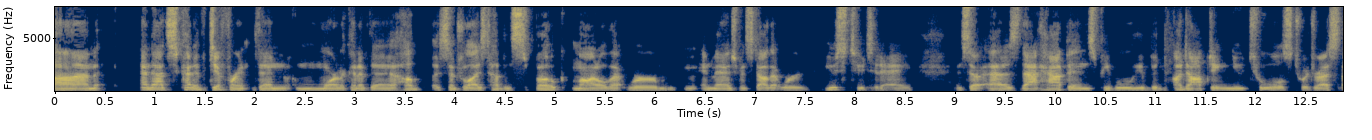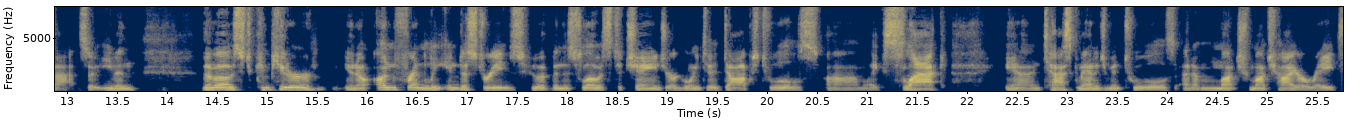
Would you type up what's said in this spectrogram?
Um, and that's kind of different than more kind of the hub centralized hub and spoke model that we're and management style that we're used to today and so as that happens people will be adopting new tools to address that so even the most computer you know unfriendly industries who have been the slowest to change are going to adopt tools um, like slack and task management tools at a much much higher rate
